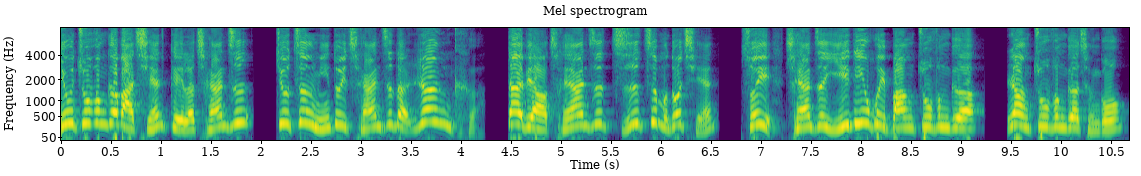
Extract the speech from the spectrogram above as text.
因为朱峰哥把钱给了陈安之，就证明对陈安之的认可。代表陈安之值这么多钱，所以陈安之一定会帮朱峰哥，让朱峰哥成功。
